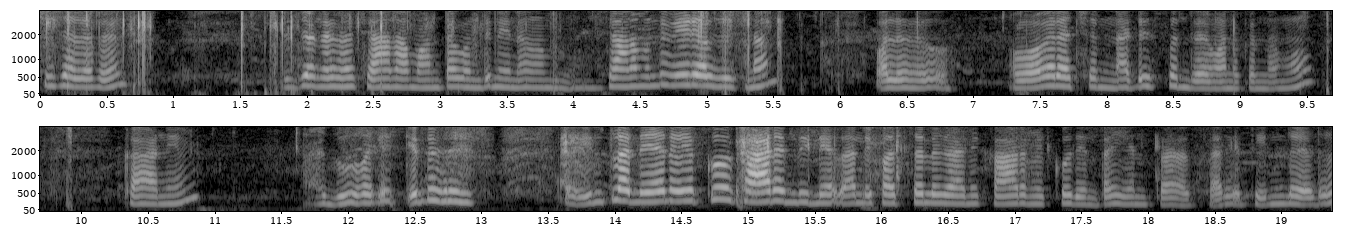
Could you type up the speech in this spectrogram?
చూసారు కదా ఫ్రెండ్స్ నిజంగా చాలా మంటగా ఉంది. నేను చాలా మంది వీడియోలు చూసిన. వాళ్ళు ఓవర్ యాక్షన్ నటిస్తుండ్రేమో అనుకున్నాము కానీ గూవకి ఎక్కింది ఫ్రెండ్స్ ఇంట్లో నేను ఎక్కువ కారం తినేదాన్ని. పచ్చళ్ళు కానీ కారం ఎక్కువ తింటా. ఎంత సరే తినలేడు.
